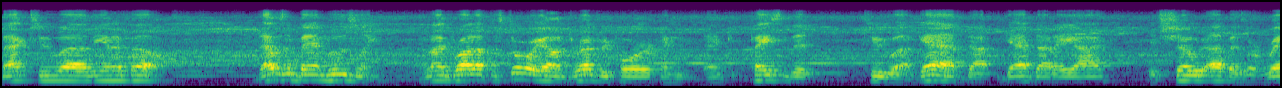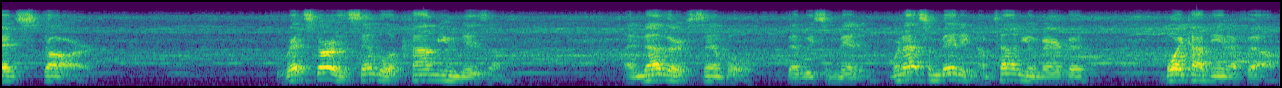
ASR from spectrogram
back to uh, the NFL. That was a bamboozling. When I brought up the story on Drudge Report and, and pasted it to uh, gab.ai, it showed up as a red star. The red star is a symbol of communism. Another symbol that we submitted. We're not submitting. I'm telling you, America, boycott the NFL.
